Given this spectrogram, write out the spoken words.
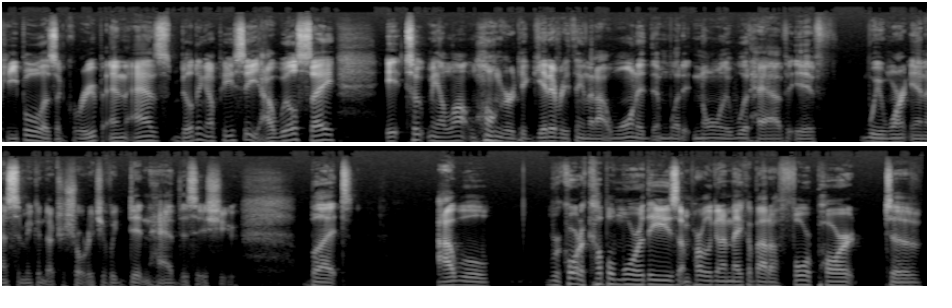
people, as a group, and as building a PC. I will say it took me a lot longer to get everything that I wanted than what it normally would have if we weren't in a semiconductor shortage, if we didn't have this issue. But I will record a couple more of these. I'm probably going to make about a four part to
